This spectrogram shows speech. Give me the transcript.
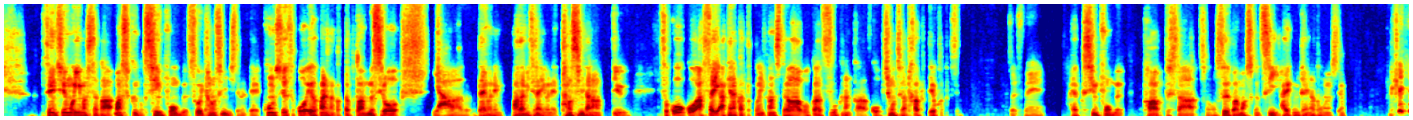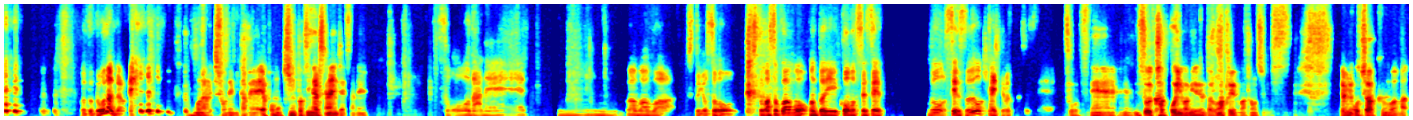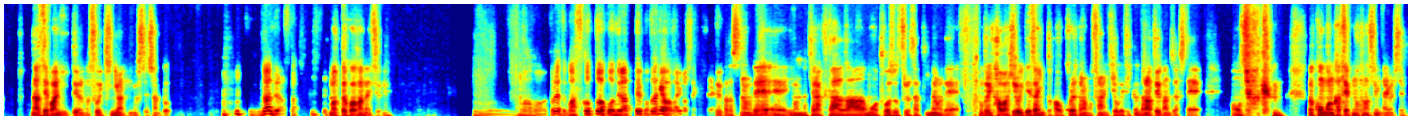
先週も言いましたが、マッシュ君の新フォーム、すごい楽しみにしてるんで、今週そこを描かれなかったことは、むしろ、いやー、だよね、まだ見せないよね、楽しみだなっていう、そこをこう、あっさり開けなかったことに関しては、僕はすごくなんか、こう、気持ちが高くてよかったですよ。そうですね。早く新フォーム、パワーアップした、そのスーパーマッシュ君3、早く見たいなと思いましたよ。本当どうなんだろうね。どうなるでしょうね、見た目。やっぱもう金髪になるしかないんじゃないですかね。そうだね。うーん。まあまあまあ、ちょっと予想。ちょっとまあそこはもう本当に河本先生のセンスを期待してますね。そうですね。すごいかっこいいのが見れるんだろうなというのが楽しみです。ちなみに、オチワ君は、なぜワニというのがすごい気にはなりましたよ、ちゃんと。なんでなんですか？全くわかんないですよね。うん。まあまあ、とりあえずマスコットはこう狙ってることだけは分かりましたけどね。という形なので、えーいろんなキャラクターがもう登場する作品なので、本当に幅広いデザインとかをこれからもさらに広げていくんだなという感じがして、オチワ君の今後の活躍も楽しみになりましたよ。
